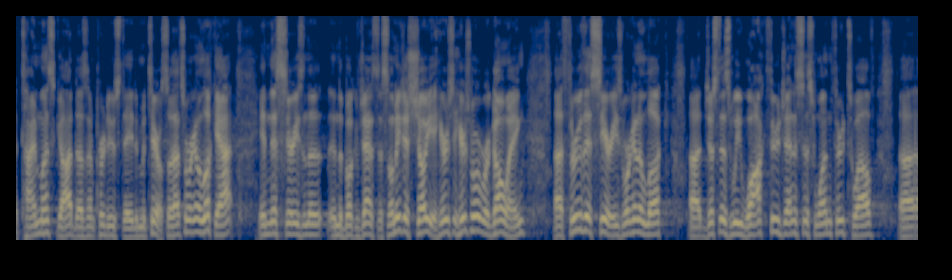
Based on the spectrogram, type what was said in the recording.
A timeless God doesn't produce dated material. So that's what we're going to look at in this series in the, in the book of Genesis. So let me just show you. Here's, here's where we're going. Uh, through this series, we're going to look, uh, just as we walk through Genesis 1 through 12, uh,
